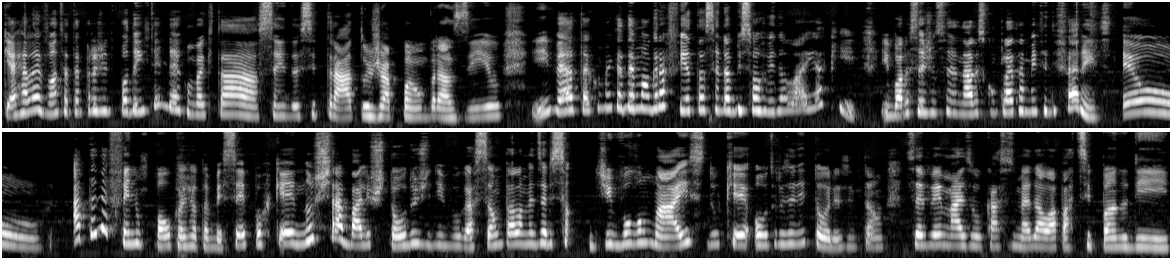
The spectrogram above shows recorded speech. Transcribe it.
que é relevante até para a gente poder entender como é que está sendo esse trato Japão-Brasil e ver até como é que a demografia está sendo absorvida lá e aqui, embora sejam cenários completamente diferentes. Eu até defendo um pouco a JBC, porque nos trabalhos todos de divulgação, pelo menos eles são, divulgam mais do que outros editores. Então, você vê mais o Cassius Medal participando de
